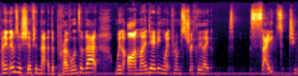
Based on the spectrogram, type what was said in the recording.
I think there was a shift in that the prevalence of that when online dating went from strictly like sites to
